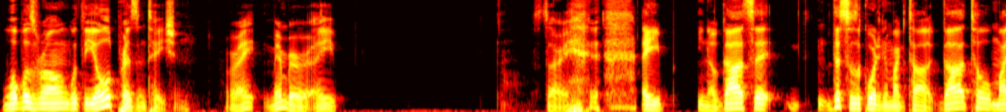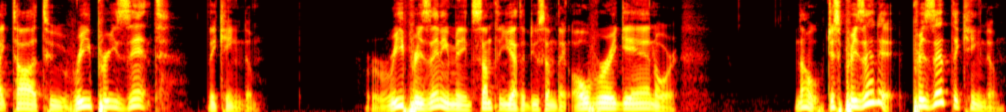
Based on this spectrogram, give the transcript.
what was wrong with the old presentation, right? Remember a sorry, a you know, God said this is according to Mike Todd. God told Mike Todd to represent the kingdom. Representing means something you have to do something over again or no, just present it. Present the kingdom.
